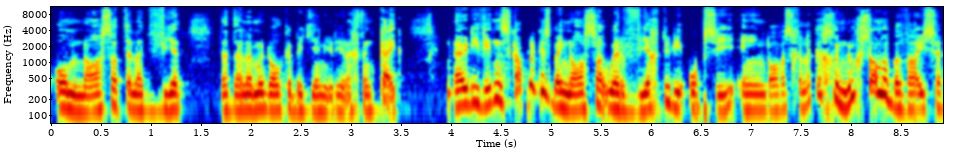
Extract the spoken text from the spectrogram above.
om NASA te laat weet dat hulle moet dalk 'n bietjie in hierdie rigting kyk. Nou die wetenskaplikes by NASA oorweeg toe die opsie en daar was gelukkig genoegsame bewyse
